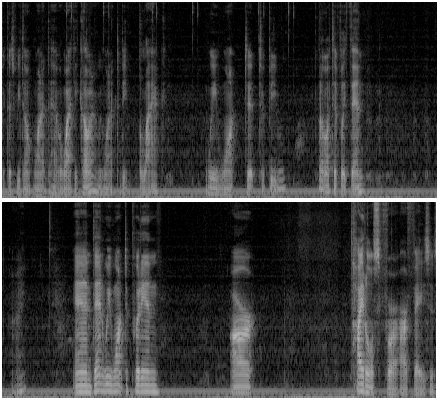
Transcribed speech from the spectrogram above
because we don't want it to have a wacky color. We want it to be black. We want it to be relatively thin. All right. And then we want to put in our titles for our phases.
